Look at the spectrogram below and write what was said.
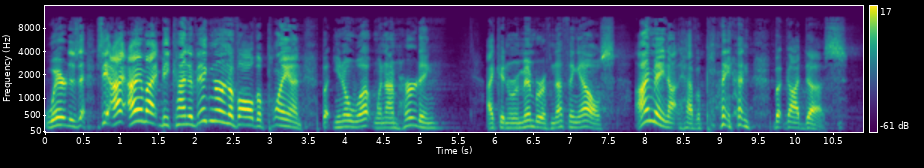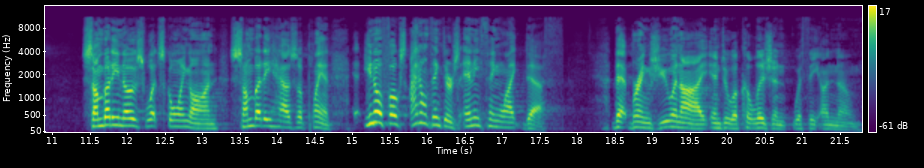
where does that. See, I, I might be kind of ignorant of all the plan, but you know what? When I'm hurting, I can remember, if nothing else, I may not have a plan, but God does. Somebody knows what's going on. Somebody has a plan. You know, folks, I don't think there's anything like death that brings you and I into a collision with the unknown.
